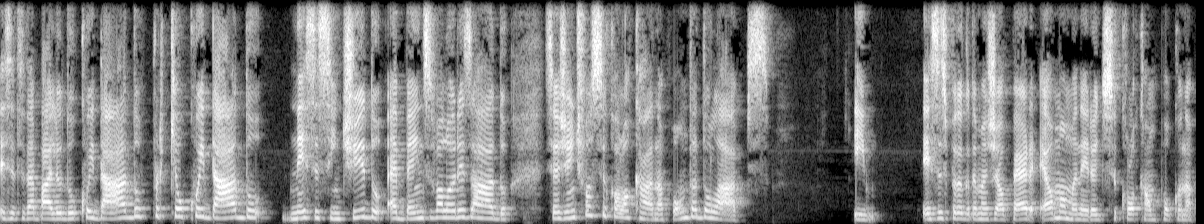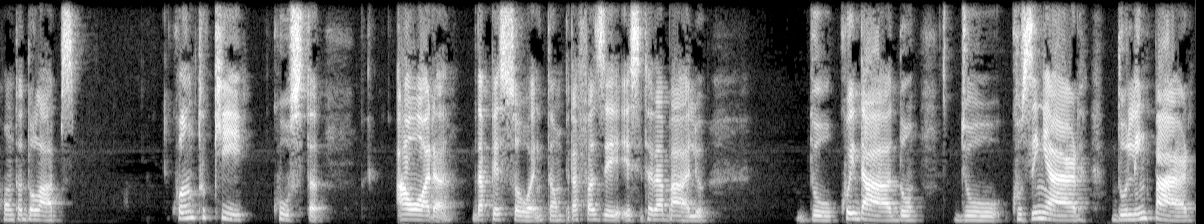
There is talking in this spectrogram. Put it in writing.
esse trabalho do cuidado, porque o cuidado, nesse sentido, é bem desvalorizado. Se a gente fosse colocar na ponta do lápis, e esses programas de au pair é uma maneira de se colocar um pouco na ponta do lápis, quanto que custa a hora da pessoa, então, para fazer esse trabalho do cuidado, do cozinhar, do limpar,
